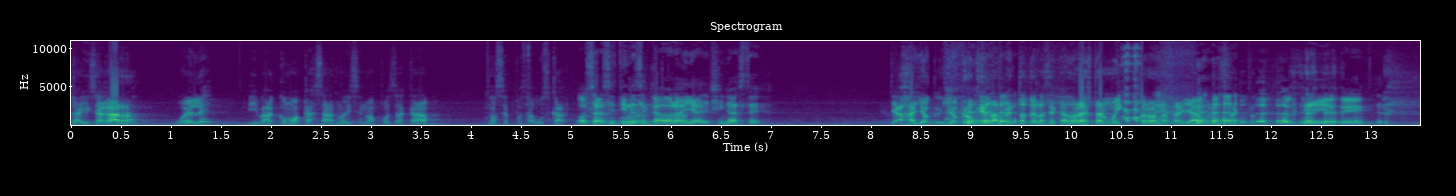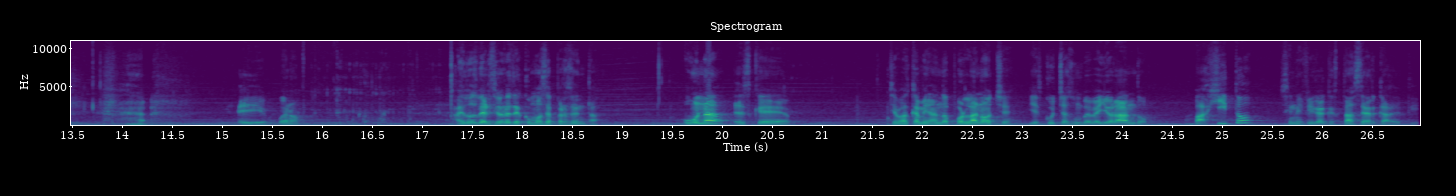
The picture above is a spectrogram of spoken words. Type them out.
de ahí se agarra, huele y va como a cazar, ¿no? Dice, no, pues acá, no sé, pues a buscar. O sea, si tienes secadora ya chingaste. Ajá, yo, yo creo que las ventas de las secadoras están muy cabronas allá, güey, exacto. Ok, ok. Y bueno, hay dos versiones de cómo se presenta. Una es que si vas caminando por la noche y escuchas un bebé llorando bajito, significa que está cerca de ti.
